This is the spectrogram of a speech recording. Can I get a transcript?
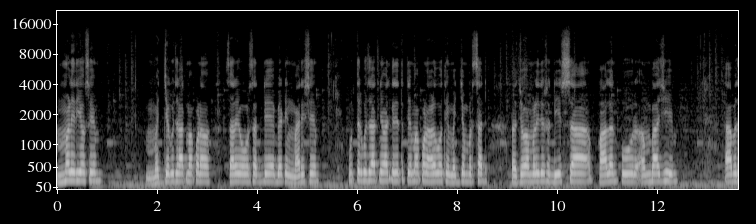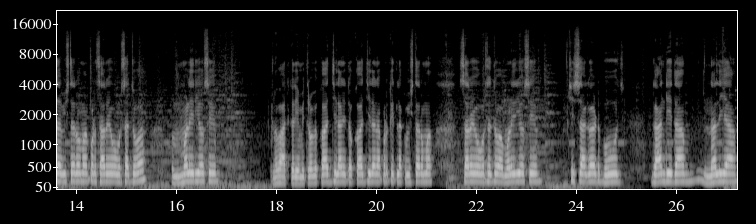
મળી રહ્યો છે. મધ્ય ગુજરાતમાં પણ સારો એવો વરસાદ બેટિંગ મારી છે. ઉત્તર ગુજરાતની વાત કરીએ તો તેમાં પણ હળવોથી મધ્યમ વરસાદ જોવા મળી રહ્યો છે. ડીસા, પાલનપુર, અંબાજી આ બધા વિસ્તારોમાં પણ સારો એવો વરસાદ જોવા મળી રહ્યો છે. વાત કરીએ મિત્રો, હવે કચ્છ જિલ્લાની તો કચ્છ જિલ્લાના પણ કેટલાક વિસ્તારોમાં સારો એવો વરસાદ જોવા મળી રહ્યો છે. ચિસાગઢ, ભુજ, ગાંધીધામ, નલિયા,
